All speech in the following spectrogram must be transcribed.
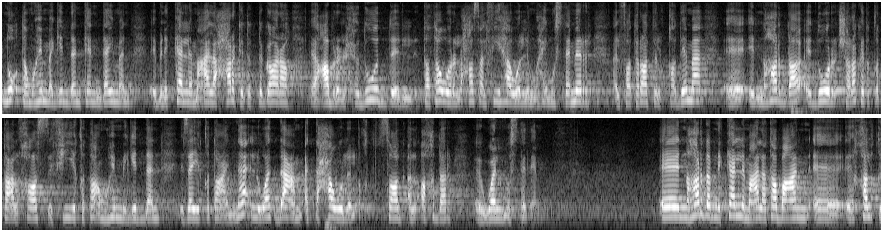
نقطة مهمة جدا كان دايما بنتكلم على حركة التجارة عبر الحدود التطور اللي حصل فيها واللي هيمستمر الفترات القادمة. النهارده دور شراكة القطاع الخاص في قطاع مهم جدا زي قطاع النقل ودعم التحول الاقتصاد الأخضر والمستدام. النهارده بنتكلم على طبعا خلق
